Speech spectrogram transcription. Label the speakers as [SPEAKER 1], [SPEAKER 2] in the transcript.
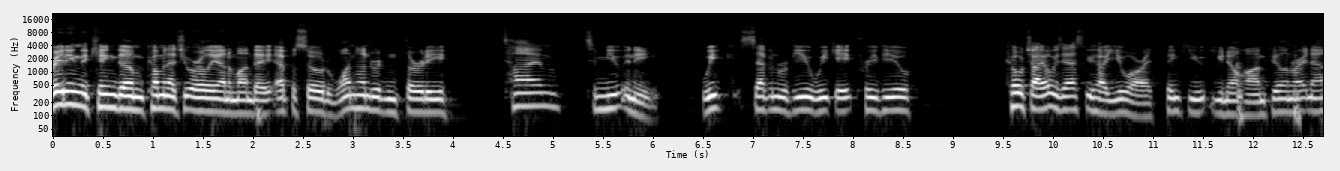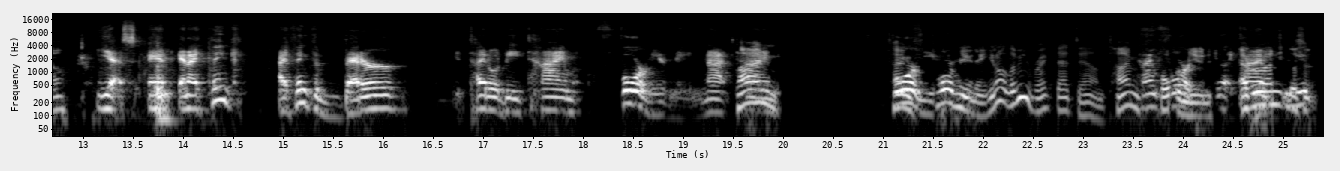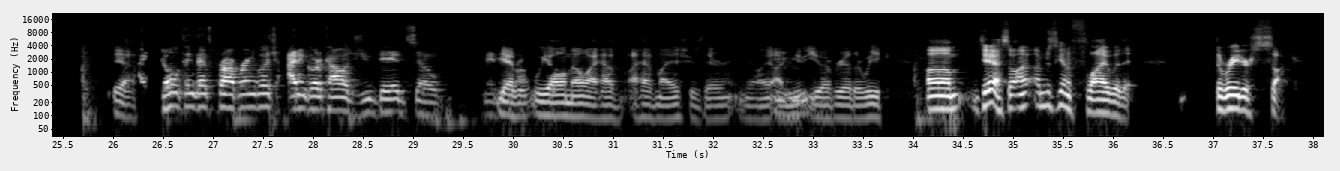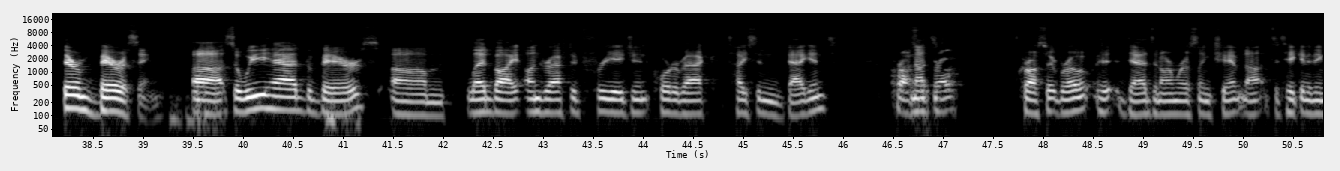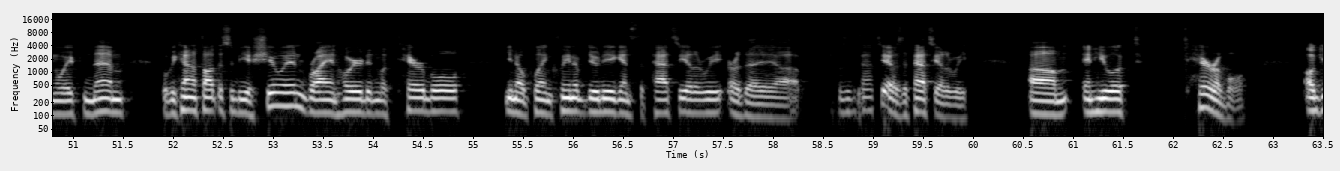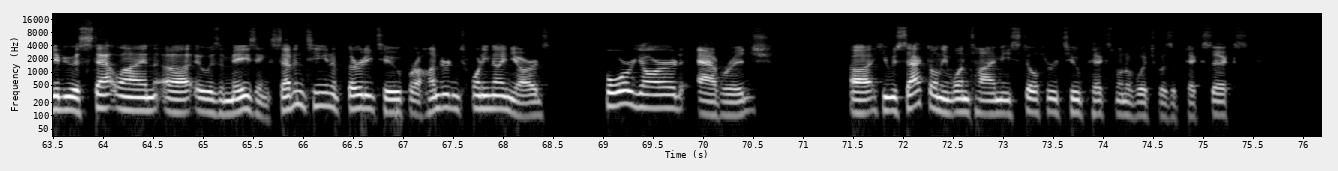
[SPEAKER 1] Raiding the Kingdom coming at you early on a Monday, episode 130. Time to mutiny. Week seven review, week eight preview. Coach, I always ask you how you are. I think you you know how I'm feeling right now.
[SPEAKER 2] Yes, and and I think I think the better title would be time for mutiny, not time,
[SPEAKER 1] Time-
[SPEAKER 2] for
[SPEAKER 1] for,
[SPEAKER 2] mutiny.
[SPEAKER 1] mutiny. You know, let me write that down. Time,
[SPEAKER 2] Time
[SPEAKER 1] for,
[SPEAKER 2] for
[SPEAKER 1] mutiny.
[SPEAKER 2] like
[SPEAKER 1] Everyone, listen. Yeah,
[SPEAKER 2] I don't think that's proper English. I didn't go to college. You did, so maybe.
[SPEAKER 1] yeah, but we all know I have I have my issues there. You know, I, I
[SPEAKER 2] Mhm.
[SPEAKER 1] mute you every other week. Um, yeah, so I, I'm just gonna fly with it. The Raiders suck. They're embarrassing. Uh, so we had the Bears, um, led by undrafted free agent quarterback Tyson Bagent.
[SPEAKER 2] CrossFit
[SPEAKER 1] not to-
[SPEAKER 2] bro.
[SPEAKER 1] CrossFit bro, dad's an arm wrestling champ. Not to take anything away from them, but we kind of thought this would be a shoo in. Brian Hoyer didn't look terrible, you know, playing cleanup duty against the Pats the other week, or the uh, was it the Pats? Yeah, it was the Pats the other week, um, and he looked terrible. I'll give you a stat line. Uh, it was amazing: 17 of 32 for 129 yards, four yard average. Uh, he was sacked only one time. He still threw two picks, one of which was a pick six.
